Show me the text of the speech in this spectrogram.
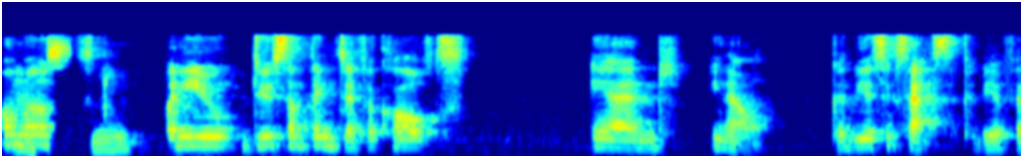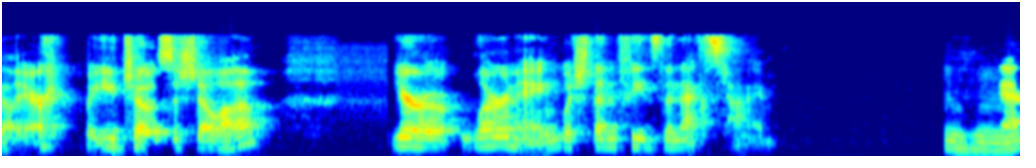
almost mm-hmm. When you do something difficult and you know could be a success could be a failure but you chose to show up you're learning which then feeds the next time. Mm-hmm. and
